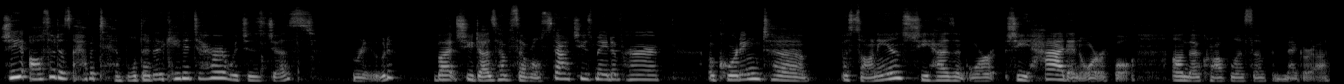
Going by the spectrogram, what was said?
She also doesn't have a temple dedicated to her, which is just rude. But she does have several statues made of her. According to Pausanias, she has an or she had an oracle on the Acropolis of Megara.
